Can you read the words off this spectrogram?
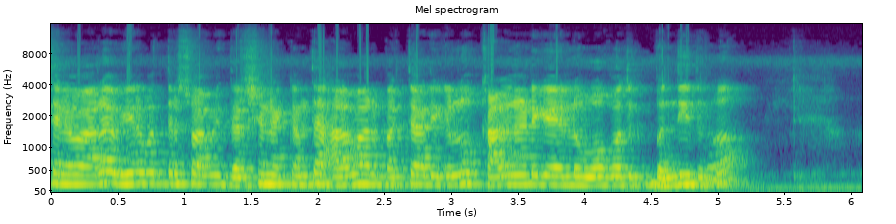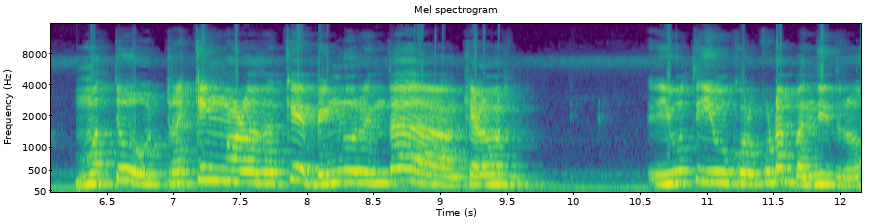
ಶನಿವಾರ ವೀರಭದ್ರ ಸ್ವಾಮಿ ದರ್ಶನಕ್ಕಂತ ಹಲವಾರು ಭಕ್ತಾದಿಗಳು ಕಾಲ್ನಡಿಗೆಯಲ್ಲೂ ಹೋಗೋದಕ್ಕೆ ಬಂದಿದ್ದರು ಮತ್ತು ಟ್ರೆಕ್ಕಿಂಗ್ ಮಾಡೋದಕ್ಕೆ ಬೆಂಗಳೂರಿಂದ ಕೆಲವರು ಯುವತಿ ಯುವಕರು ಕೂಡ ಬಂದಿದ್ದರು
